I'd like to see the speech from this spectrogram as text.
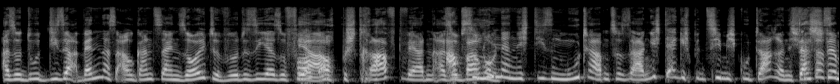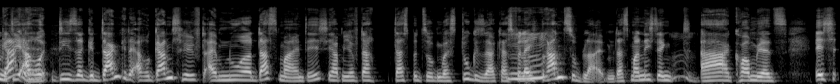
also du, dieser, wenn das arrogant sein sollte, würde sie ja sofort ja. auch bestraft werden. Also Absolut. warum denn nicht diesen Mut haben zu sagen, ich denke, ich bin ziemlich gut darin. Ich das das stimmt. Die dieser Gedanke der Arroganz hilft einem nur, das meinte ich. Ich habe mich auf das bezogen, was du gesagt hast, mhm. vielleicht dran zu bleiben. Dass man nicht denkt, mhm. ah, komm jetzt, ich,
